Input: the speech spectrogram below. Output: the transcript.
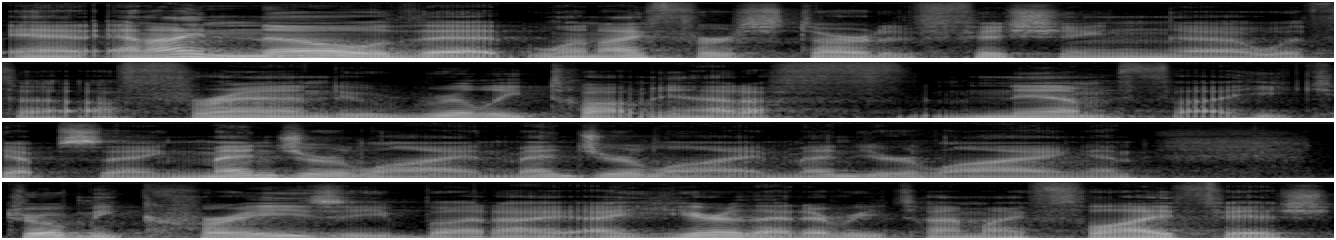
And, and I know that when I first started fishing uh, with a, a, friend who really taught me how to f- nymph, uh, he kept saying, mend your line, mend your line, mend your line, and drove me crazy, but I, I hear that every time I fly fish.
